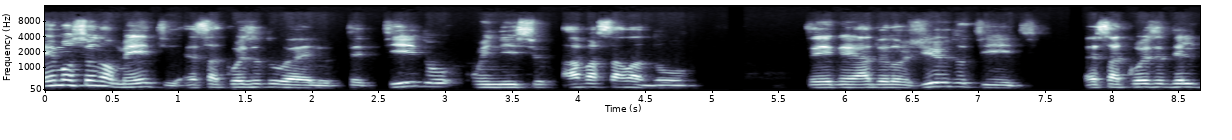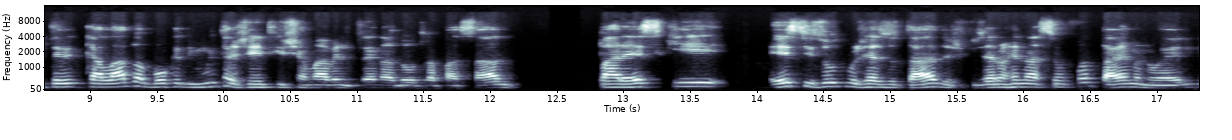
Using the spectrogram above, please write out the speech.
Emocionalmente, essa coisa do Hélio ter tido um início avassalador, ter ganhado elogios do Tite, essa coisa dele ter calado a boca de muita gente que chamava ele treinador ultrapassado, parece que esses últimos resultados fizeram renascer um fantasma no Hélio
